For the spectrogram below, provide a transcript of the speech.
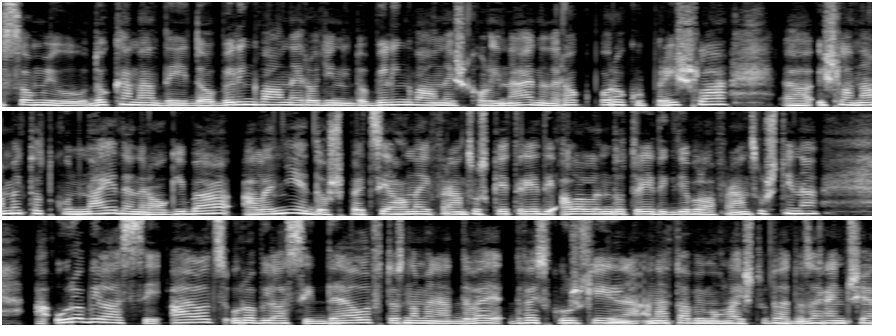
som ju do Kanady, do bilingválnej rodiny, do bilingválnej školy na jeden rok. Po roku prišla, išla na metodku na jeden rok iba, ale nie do špeciálnej francúzskej triedy, ale len do triedy, kde bola francúzština. A urobila si IELTS, urobila si DELF, to znamená dve, dve skúšky na, na to, aby mohla ísť študovať do zahraničia.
